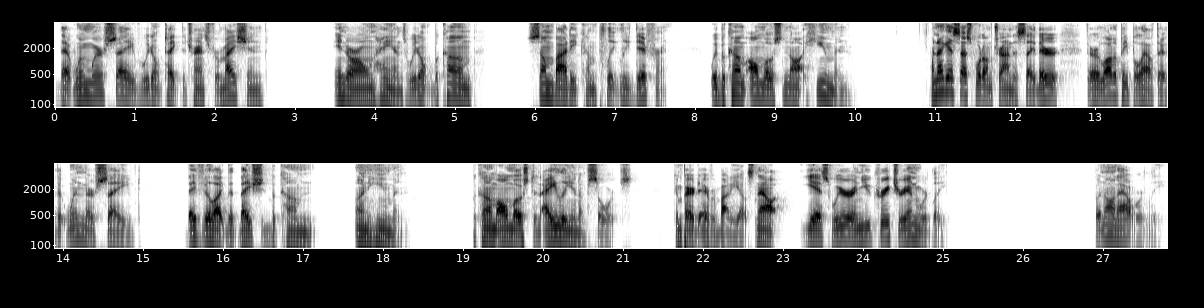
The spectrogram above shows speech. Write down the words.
that when we're saved, we don't take the transformation into our own hands. We don't become somebody completely different. We become almost not human. And I guess that's what I'm trying to say. There there are a lot of people out there that when they're saved, they feel like that they should become unhuman, become almost an alien of sorts compared to everybody else. Now, yes, we're a new creature inwardly, but not outwardly.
